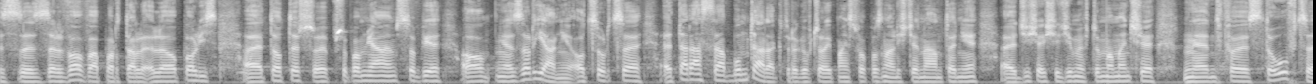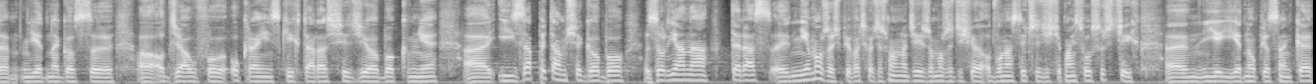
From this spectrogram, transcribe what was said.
z, z Lwowa, portal Leopolis, to też przypomniałem sobie o Zorianie, o córce Tarasa Buntara, którego wczoraj Państwo poznaliście na antenie. Dzisiaj siedzimy w tym momencie w stołówce jednego z oddziałów ukraińskich. Taras siedzi obok mnie i zapytam się go, bo Zoriana teraz e, nie może śpiewać, chociaż mam nadzieję, że może dzisiaj o 12.30 Państwo usłyszycie ich, e, jej jedną piosenkę,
